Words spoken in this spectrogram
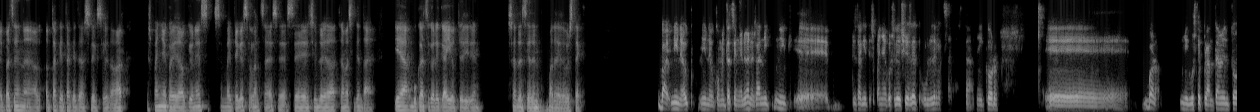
aipatzen uh, autaketak eta selekzio eta bar, Espainiako ari dagokionez, zenbaitek ez, alantza ez, ze txindore da, tramazkiten da, ea bukatzeko ere gai ote diren, esaten ziren, bat edo bestek. Bai, ni neuk, ni neuk komentatzen genuen, esan nik, nik e, ez dakit Espainiako selekzio ez dut ulertzen, ez da, nik hor, e, bueno, nik uste planteamento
